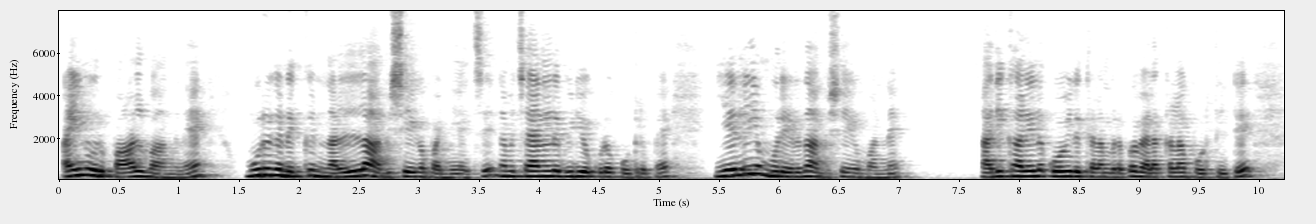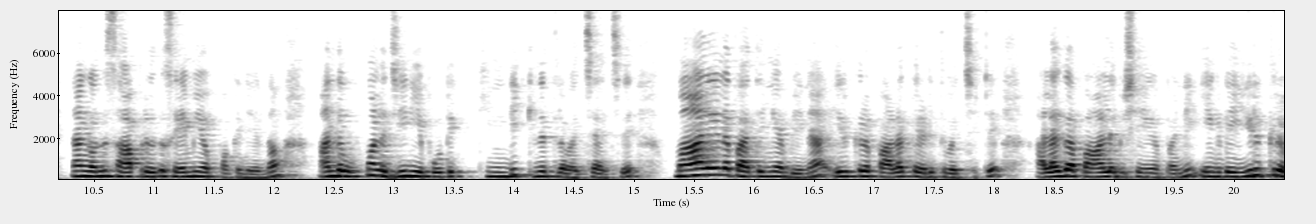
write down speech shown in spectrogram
ஐநூறு பால் வாங்கினேன். முருகனுக்கு நல்லா அபிஷேகம் பண்ணியாச்சு. நம்ம சேனலில் வீடியோ கூட போட்டிருப்பேன். எளிய முறையில் தான் அபிஷேகம் பண்ணேன். அதிகாலையில் கோவிலுக்கு கிளம்புறப்ப விளக்கெல்லாம் பொருத்திட்டு நாங்கள் வந்து சாப்பிட்றதுக்கு சேமியா உப்புமா கிண்டியிருந்தோம். அந்த உப்புமாவில் ஜீனியை போட்டு கிண்டி கிணத்துல வச்சாச்சு. மாலையில் பார்த்தீங்க அப்படின்னா இருக்கிற பழத்தை எடுத்து வச்சுட்டு அழகாக பால் அபிஷேகம் பண்ணி எங்கிட்ட இருக்கிற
